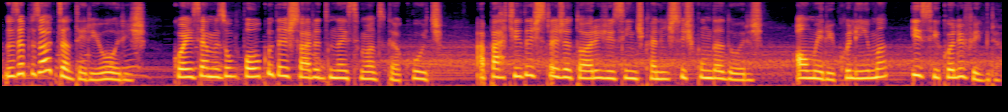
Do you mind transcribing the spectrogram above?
Nos episódios anteriores, conhecemos um pouco da história do nascimento da CUT a partir das trajetórias dos sindicalistas fundadores Almerico Lima e Cico Oliveira.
